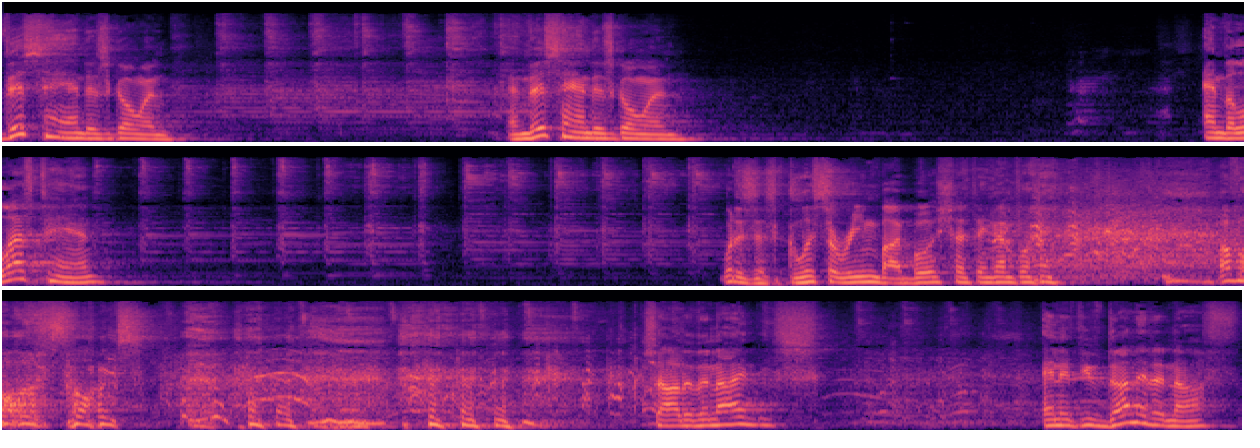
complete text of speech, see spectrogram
this hand is going, and this hand is going, And the left hand, what is this? Glycerine by Bush, I think I'm playing. of all the songs. Child of the 90s. And if you've done it enough,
